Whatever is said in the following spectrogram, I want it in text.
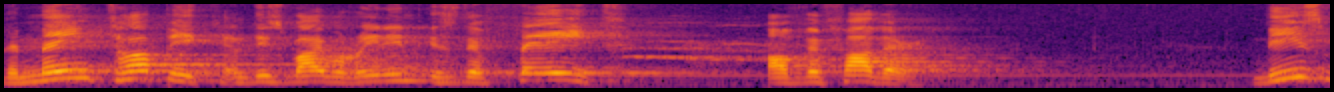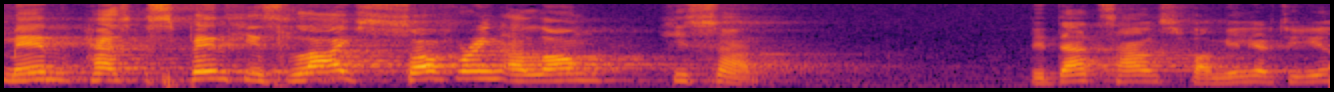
The main topic in this Bible reading is the faith of the father. This man has spent his life suffering along his son. Did that sound familiar to you?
